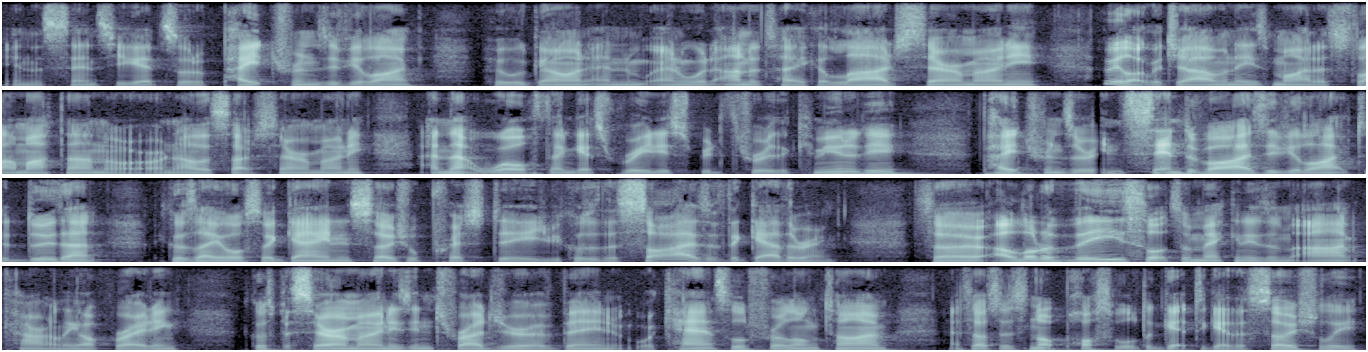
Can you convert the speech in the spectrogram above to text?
in the sense you get sort of patrons, if you like, who would go on and, and would undertake a large ceremony, a bit like the Javanese Mitre Slametan or, or another such ceremony, and that wealth then gets redistributed through the community. Patrons are incentivized, if you like, to do that because they also gain in social prestige because of the size of the gathering. So a lot of these sorts of mechanisms aren't currently operating because the ceremonies in Toraja have been were cancelled for a long time, and so it's not possible to get together socially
